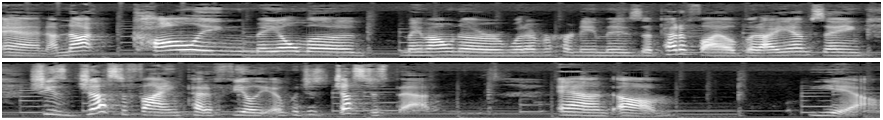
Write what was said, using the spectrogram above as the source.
And I'm not calling Mayoma, Maymona, or whatever her name is, a pedophile, but I am saying she's justifying pedophilia, which is just as bad. And um yeah.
